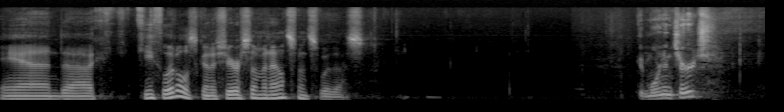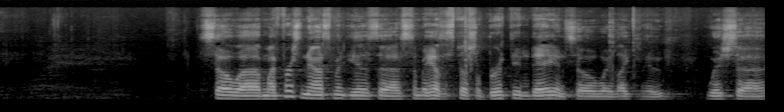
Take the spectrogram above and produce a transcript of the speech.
And uh, Keith Little is going to share some announcements with us. Good morning, church. So, uh, my first announcement is uh, somebody has a special birthday today, and so I'd like to wish uh,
